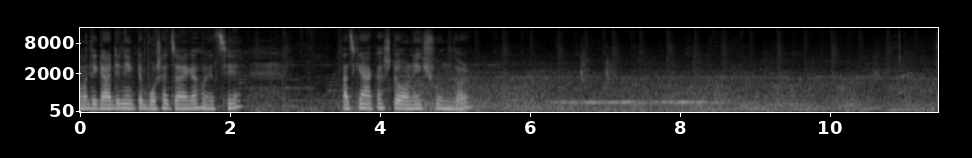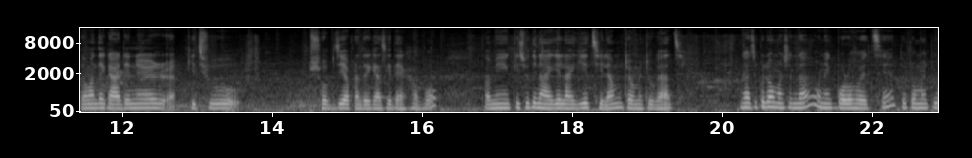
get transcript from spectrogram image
আমাদের গার্ডেনে একটা বসার জায়গা হয়েছে। আজকে আকাশটা অনেক সুন্দর। তো আমাদের গার্ডেনের কিছু সবজি আপনাদেরকে আজকে দেখাবো। তো আমি কিছুদিন আগে লাগিয়েছিলাম টমেটো গাছ। গাছগুলো মাসাল্লাহ অনেক বড় হয়েছে। তো টমেটো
